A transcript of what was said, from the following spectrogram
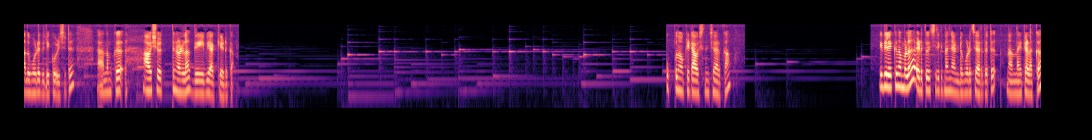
അതും കൂടെ ഇതിലേക്ക് ഒഴിച്ചിട്ട് നമുക്ക് ആവശ്യത്തിനുള്ള ഗ്രേവി ആക്കി എടുക്കാം. ഉപ്പ് നോക്കിയിട്ട് ആവശ്യത്തിന് ചേർക്കാം. ഇതിലേക്ക് നമ്മൾ എടുത്തു വെച്ചിരിക്കുന്ന ഞണ്ടും കൂടെ ചേർത്തിട്ട് നന്നായിട്ട് ഇളക്കുക.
